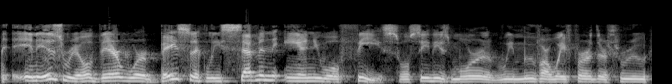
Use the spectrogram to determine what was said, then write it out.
in Israel, there were basically seven annual feasts. We'll see these more as we move our way further through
